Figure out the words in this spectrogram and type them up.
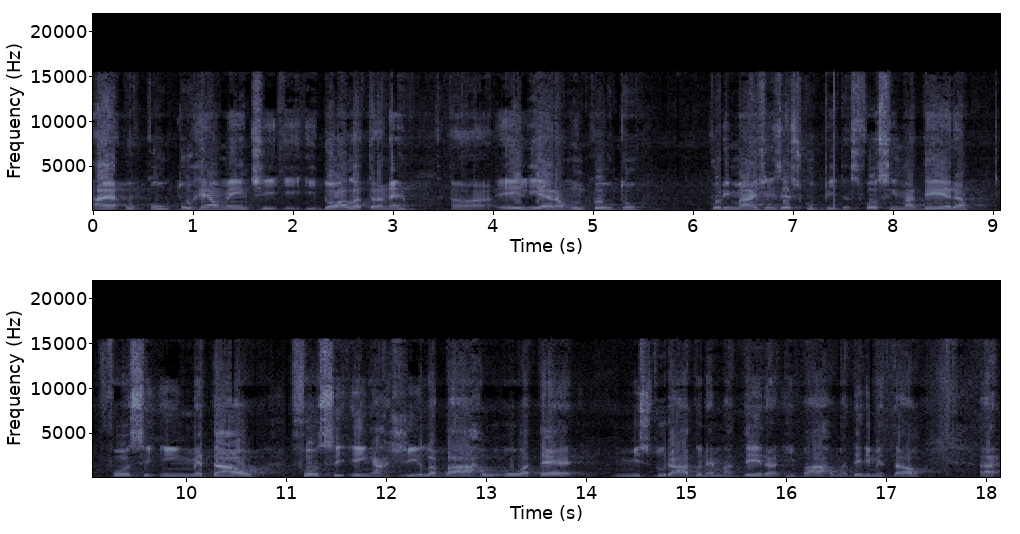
Ah, o culto realmente idólatra, né? Ah, ele era um culto por imagens esculpidas, fosse em madeira, fosse em metal, fosse em argila, barro ou até misturado, né? Madeira e barro, madeira e metal. Ah,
